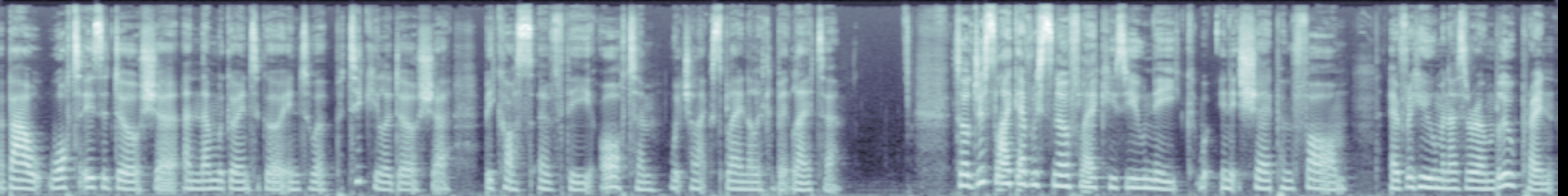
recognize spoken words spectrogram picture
about what is a dosha, and then we're going to go into a particular dosha because of the autumn, which I'll explain a little bit later. So, just like every snowflake is unique in its shape and form, every human has their own blueprint,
